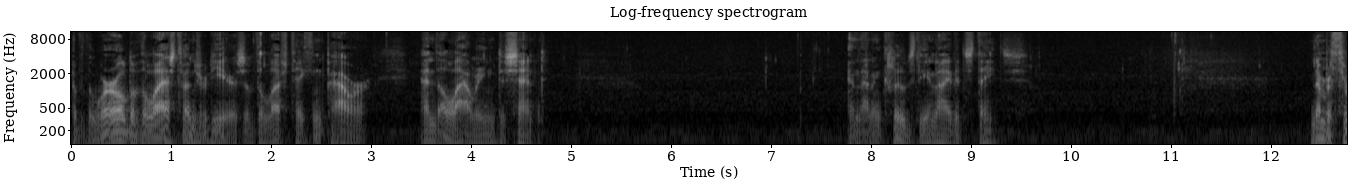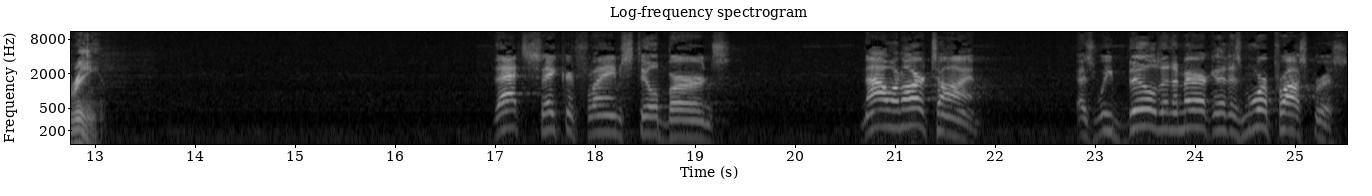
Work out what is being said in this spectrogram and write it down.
of the world of the last hundred years of the left taking power and allowing dissent. And that includes the United States. Number three. That sacred flame still burns. Now, in our time, as we build an America that is more prosperous,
